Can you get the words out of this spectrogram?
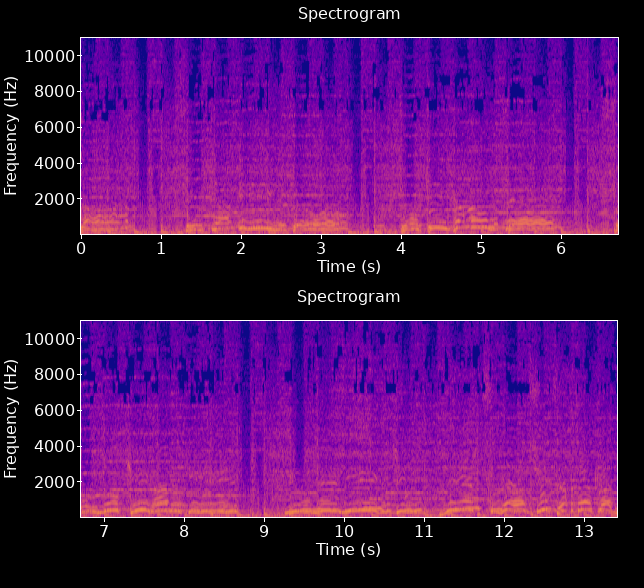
ら世界へと解き放てそのきらめき夢に立ち熱がしたたかに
